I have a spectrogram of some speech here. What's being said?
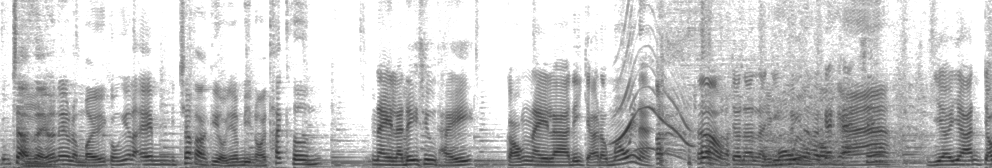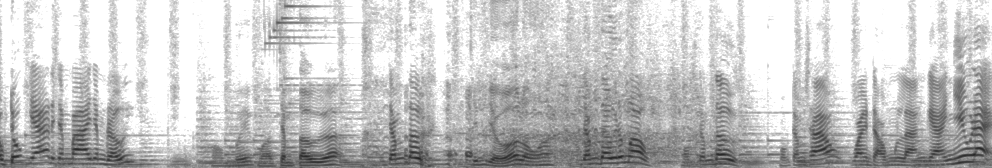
Cũng chả ừ. rẻ hơn em là mấy Có nghĩa là em chắc là kiểu như bị nói thách hơn. Này là đi siêu thị Còn này là đi chợ đầu mối nè. Đúng không? Cho nên là chi phí nó hơi khác khác xíu giờ giờ anh chốt chốt giá đi trăm ba trăm rưỡi. Không biết mà trăm tư á. Trăm tư. Chính giữa luôn á. Trăm tư đúng không? Một trăm tư một trăm sáu. Quan trọng là ăn gà nhiêu đây?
